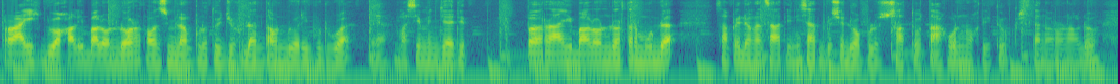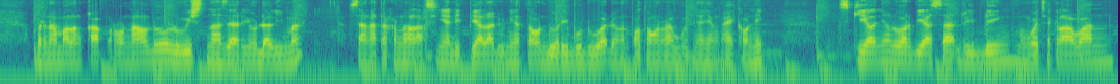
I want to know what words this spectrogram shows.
peraih dua kali Ballon d'Or tahun 97 dan tahun 2002 ya masih menjadi peraih Ballon d'Or termuda sampai dengan saat ini saat berusia 21 tahun waktu itu Cristiano Ronaldo bernama lengkap Ronaldo Luis Nazario da Lima. Sangat terkenal aksinya di Piala Dunia tahun 2002 dengan potongan rambutnya yang ikonik. Skillnya luar biasa, dribbling, menggocek lawan,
